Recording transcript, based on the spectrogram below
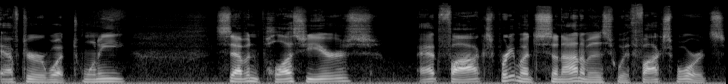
after what, 27 plus years at Fox, pretty much synonymous with Fox Sports.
